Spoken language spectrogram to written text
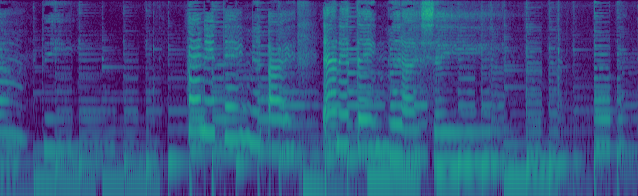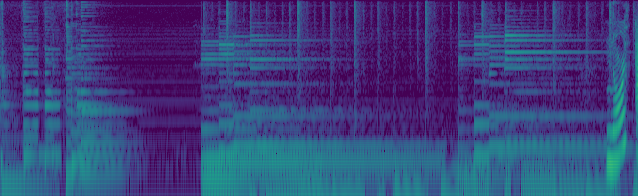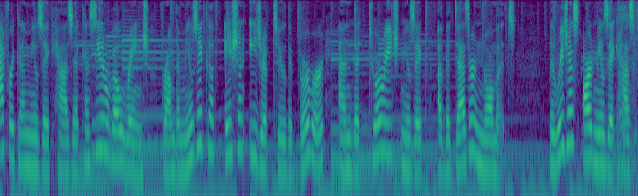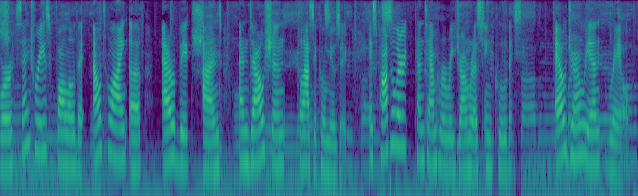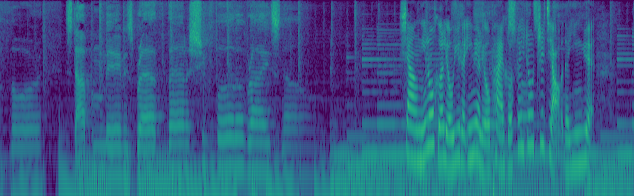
North African music has a considerable range, from the music of ancient Egypt to the Berber and the Tuareg music of the desert nomads. The region's art music has for centuries followed the outline of Arabic and Andalusian classical music. Its popular contemporary genres include Algerian raï. Stop a baby's breath and a shoe full of rice now. 像尼罗河流域的音乐流派和非洲之角的音乐，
